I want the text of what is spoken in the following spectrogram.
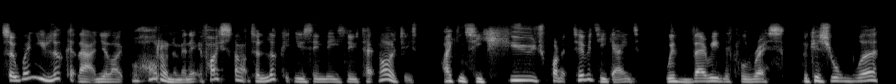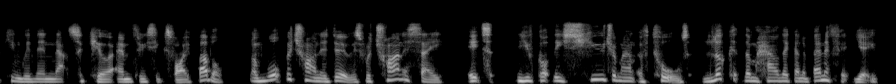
So when you look at that and you're like, well, hold on a minute. If I start to look at using these new technologies, I can see huge productivity gains with very little risk because you're working within that secure M365 bubble. And what we're trying to do is we're trying to say, It's you've got these huge amount of tools. Look at them, how they're going to benefit you,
